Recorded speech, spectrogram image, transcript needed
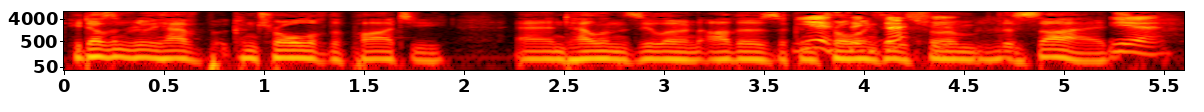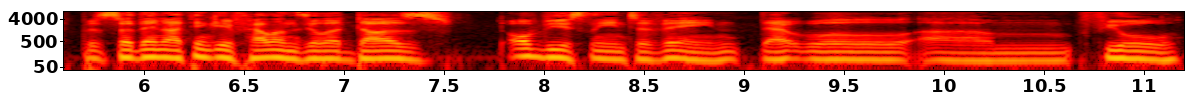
He doesn't really have control of the party, and Helen Zille and others are Yes, controlling exactly. things from the side. Yeah. But so then I think if Helen Zille does obviously intervene, that will um, fuel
